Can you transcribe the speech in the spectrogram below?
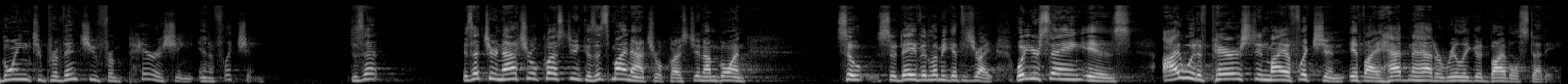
going to prevent you from perishing in affliction? Does that, is that your natural question? Because it's my natural question. I'm going, so, so David, let me get this right. What you're saying is, I would have perished in my affliction if I hadn't had a really good Bible study.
